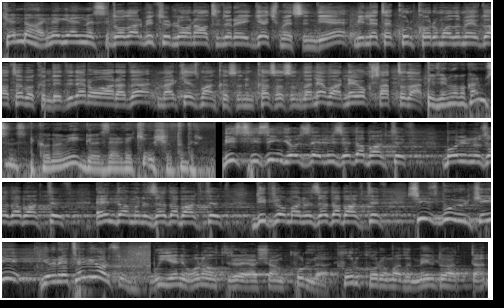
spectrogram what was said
kendi haline gelmesi. Dolar bir türlü 16 lirayı geçmesin diye millete kur korumalı mevduata bakın dediler. O arada Merkez Bankası'nın kasasında ne var ne yok sattılar. Gözlerime bakar mısınız? Ekonomi gözlerdeki ışıltıdır. Biz sizin gözlerinize de baktık, boyunuza da baktık, endamınıza da baktık, diplomanıza da baktık. Siz bu ülkeyi yönetemiyorsunuz. Bu yeni 16 liraya aşan kurla kur korumalı mevduattan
